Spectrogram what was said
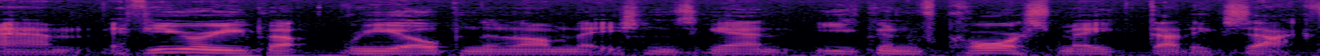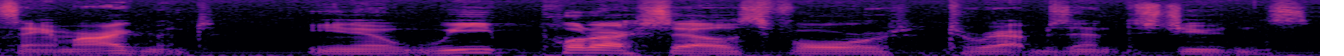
Um, if you re- reopen the nominations again, you can of course make that exact same argument. You know, we put ourselves forward to represent the students.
